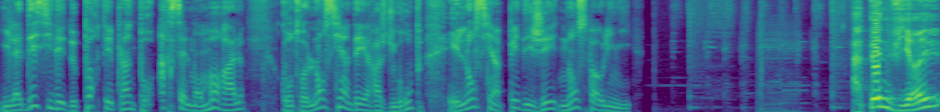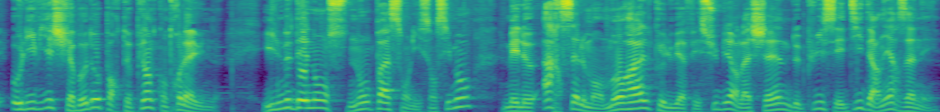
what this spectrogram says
il a décidé de porter plainte pour harcèlement moral contre l'ancien DRH du groupe et l'ancien PDG Nance Paolini. À peine viré, Olivier Chiabodo porte plainte contre la Une. Il ne dénonce non pas son licenciement, mais le harcèlement moral que lui a fait subir la chaîne depuis ces dix dernières années.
